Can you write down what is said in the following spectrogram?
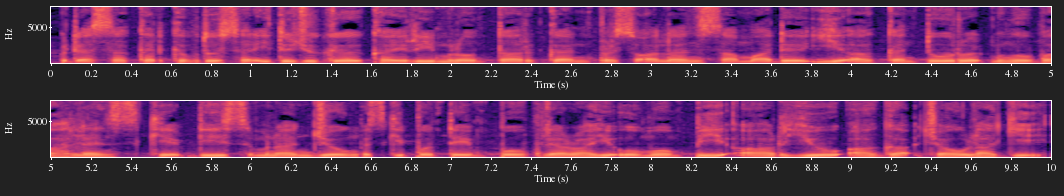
Berdasarkan keputusan itu juga, Khairi melontarkan persoalan sama ada ia akan turut mengubah landscape di Semenanjung meskipun tempoh pilihan raya umum PRU agak jauh lagi.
